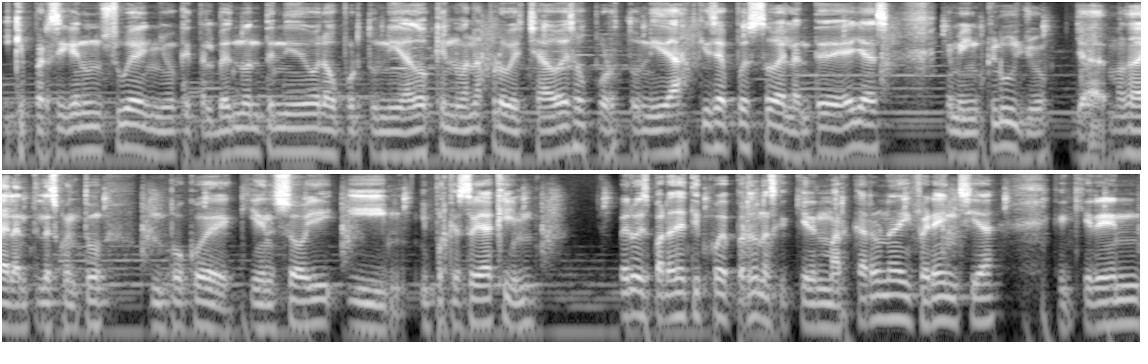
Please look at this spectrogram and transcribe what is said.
y que persiguen un sueño, que tal vez no han tenido la oportunidad o que no han aprovechado esa oportunidad que se ha puesto delante de ellas, que me incluyo. Ya más adelante les cuento un poco de quién soy y, por qué estoy aquí. Pero es para ese tipo de personas que quieren marcar una diferencia, que quieren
